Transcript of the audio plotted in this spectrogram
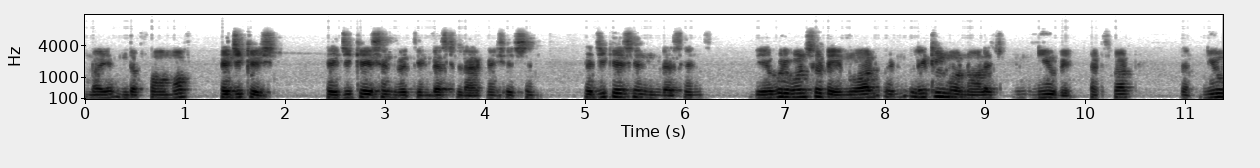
by in the form of education education with industrial organization. Education in the sense everyone should involve in little more knowledge in new way. That's what the new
